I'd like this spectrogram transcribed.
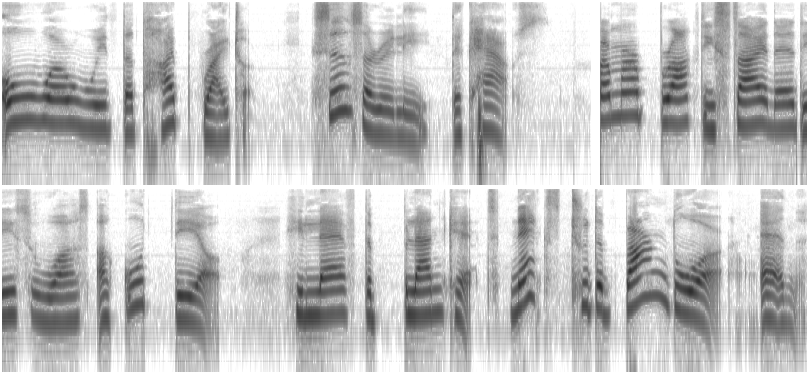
over with the typewriter. Sincerely, the cows. Farmer Brown decided this was a good deal. He left the blanket next to the barn door and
